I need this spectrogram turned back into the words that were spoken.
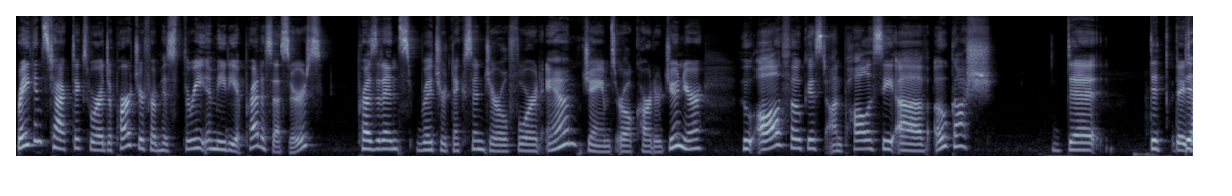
Reagan's tactics were a departure from his three immediate predecessors, Presidents Richard Nixon, Gerald Ford, and James Earl Carter Jr., who all focused on policy of, oh gosh, de, de, de-.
